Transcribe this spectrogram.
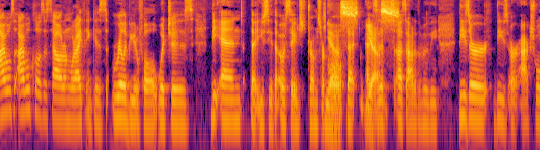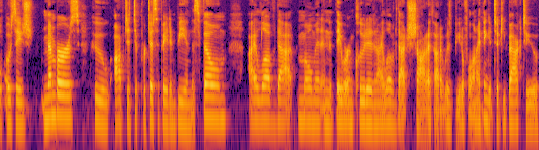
I will I will close this out on what I think is really beautiful, which is the end that you see the Osage drum circle Yes, that yes. exits us out of the movie. These are these are actual Osage members who opted to participate and be in this film. I love that moment and that they were included and I loved that shot. I thought it was beautiful and I think it took you back to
